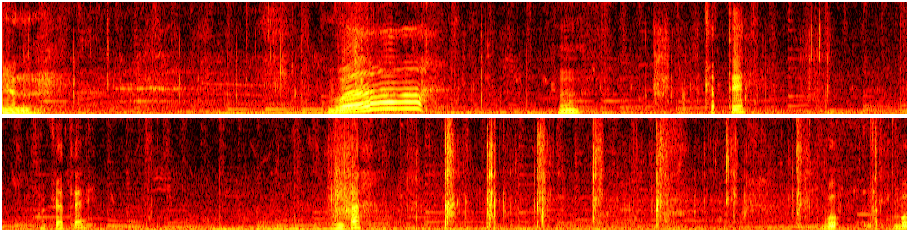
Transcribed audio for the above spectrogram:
Yan. Wah! Hmm. Kate. Makate. Ka? Takbo, takbo.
